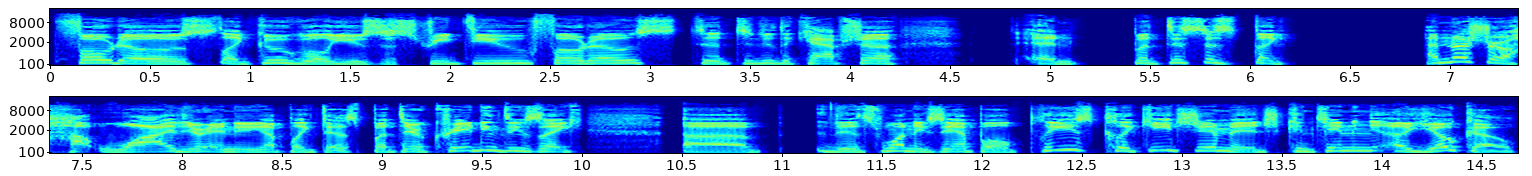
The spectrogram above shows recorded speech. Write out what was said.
photos like Google uses Street View photos to to do the CAPTCHA, and but this is like I'm not sure how why they're ending up like this, but they're creating things like uh this one example, please click each image containing a Yoko.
